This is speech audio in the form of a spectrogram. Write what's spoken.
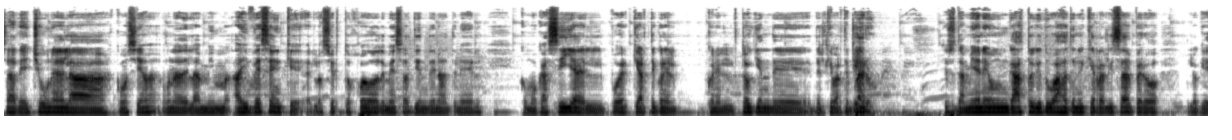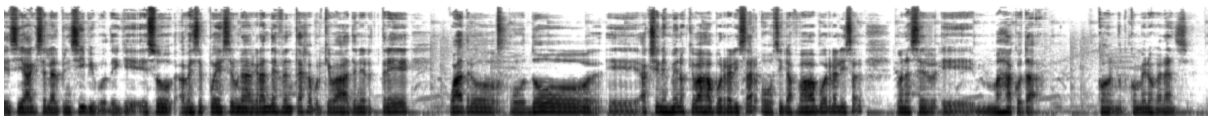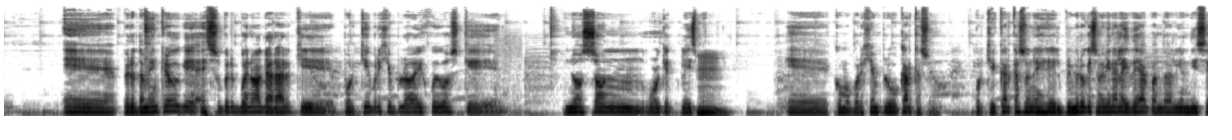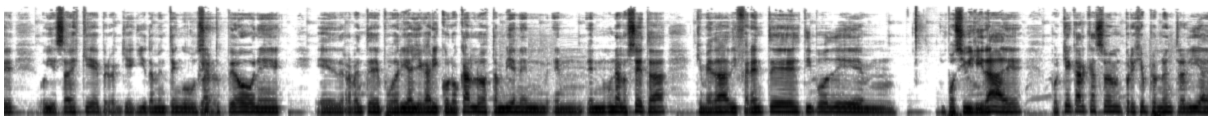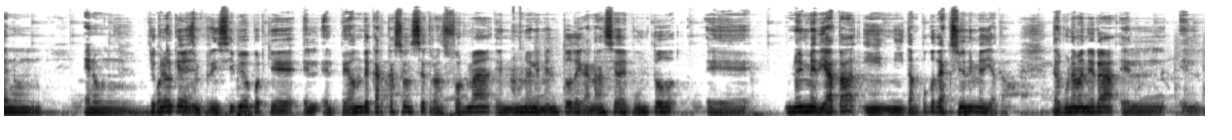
sea, de hecho, una de las. ¿Cómo se llama? Una de las mismas. Hay veces en que los ciertos juegos de mesa tienden a tener como casilla el poder quedarte con el, con el token de, del que parte Claro. Eso también es un gasto que tú vas a tener que realizar, pero lo que decía Axel al principio, pues, de que eso a veces puede ser una gran desventaja porque vas a tener tres, cuatro o dos eh, acciones menos que vas a poder realizar, o si las vas a poder realizar, van a ser eh, más acotadas con, menos ganancia. Eh, pero también creo que es súper bueno aclarar que por qué, por ejemplo, hay juegos que no son worker placement. Mm. Eh, como por ejemplo Carcassonne. Porque Carcassonne es el primero que se me viene a la idea cuando alguien dice, oye, ¿sabes qué? Pero aquí, aquí yo también tengo ciertos peones. Eh, de repente podría llegar y colocarlos también en, en, una loseta que me da diferentes tipos de mm, posibilidades. ¿Por qué Carcassonne, por ejemplo, no entraría en un... En un Yo creo que en principio porque el, peón de Carcassonne se transforma en un elemento de ganancia de puntos eh, no inmediata y ni tampoco de acción inmediata. De alguna manera el, el,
